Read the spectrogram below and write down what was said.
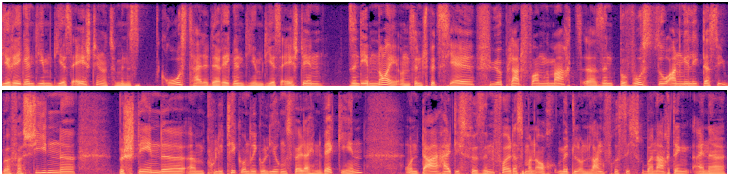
die Regeln, die im DSA stehen, oder zumindest Großteile der Regeln, die im DSA stehen, sind eben neu und sind speziell für Plattformen gemacht, äh, sind bewusst so angelegt, dass sie über verschiedene bestehende ähm, Politik- und Regulierungsfelder hinweggehen. Und da halte ich es für sinnvoll, dass man auch mittel- und langfristig darüber nachdenkt, eine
